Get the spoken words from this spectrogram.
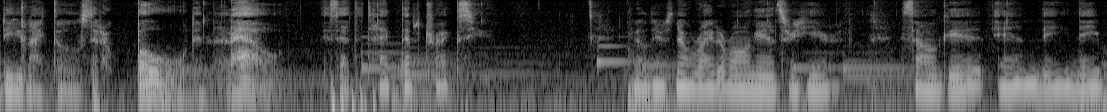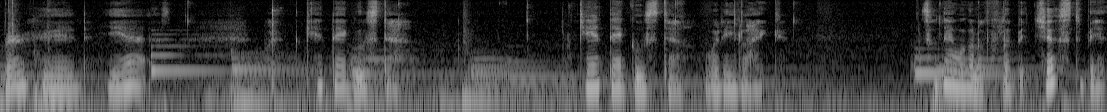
do you like those that are bold and loud? Is that the type that attracts you? You know, there's no right or wrong answer here. It's all good in the neighborhood. Yes. Que te gusta? Que te gusta? What do you like? So now we're going to flip it just a bit.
